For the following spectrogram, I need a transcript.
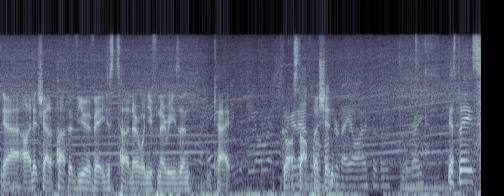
Yeah, I literally had a perfect view of it. He just turned over on you for no reason. Okay. Got to start pushing. The, the. Yes, please.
